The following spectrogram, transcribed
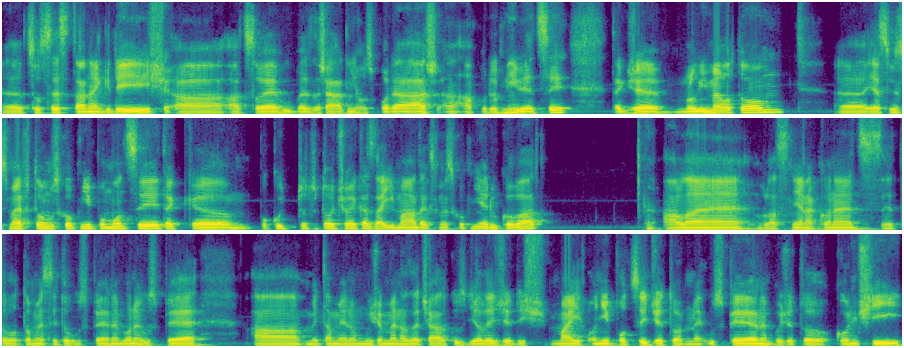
eh, co se stane když a, a co je vůbec řádný hospodář a, a podobné věci. Takže mluvíme o tom. Eh, jestli jsme v tom schopni pomoci, tak eh, pokud to toho člověka zajímá, tak jsme schopni edukovat ale vlastně nakonec je to o tom, jestli to uspěje nebo neuspěje a my tam jenom můžeme na začátku sdělit, že když mají oni pocit, že to neuspěje nebo že to končí,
